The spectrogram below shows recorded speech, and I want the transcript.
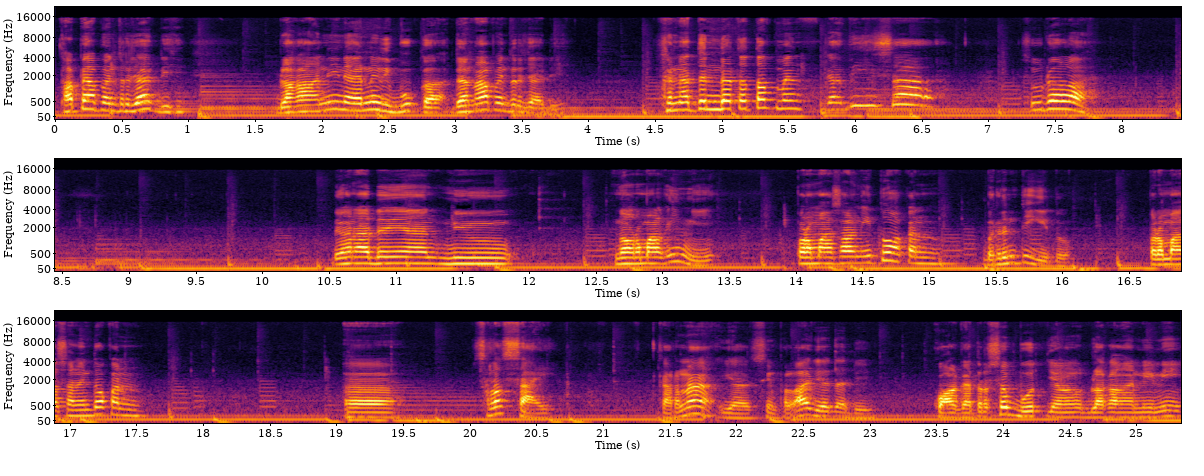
Tapi apa yang terjadi? Belakangan ini akhirnya dibuka dan apa yang terjadi? Kena denda tetap men. Nggak bisa. Sudahlah. Dengan adanya new normal ini permasalahan itu akan berhenti gitu. Permasalahan itu akan uh, selesai. Karena ya simpel aja tadi. Keluarga tersebut yang belakangan ini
